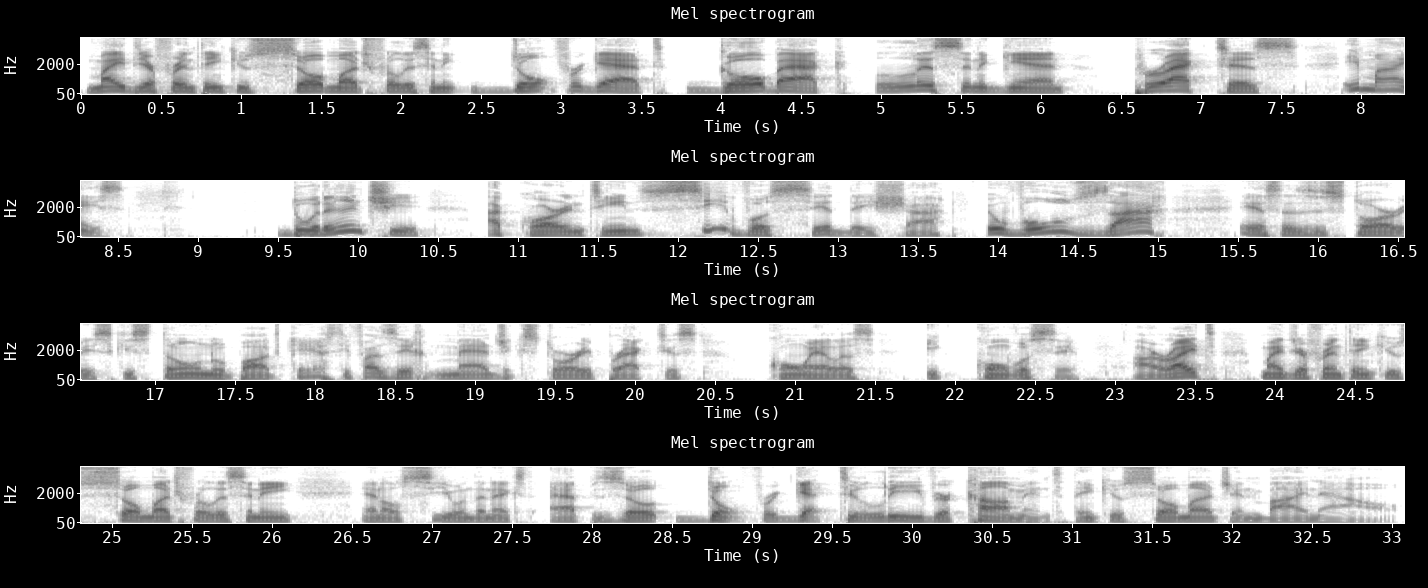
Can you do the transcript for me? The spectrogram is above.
My dear friend, thank you so much for listening. Don't forget, go back, listen again, practice e mais. Durante a quarantine, se você deixar, eu vou usar essas stories que estão no podcast e fazer Magic Story Practice com elas e com você. All right? My dear friend, thank you so much for listening, and I'll see you in the next episode. Don't forget to leave your comment. Thank you so much, and bye now.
